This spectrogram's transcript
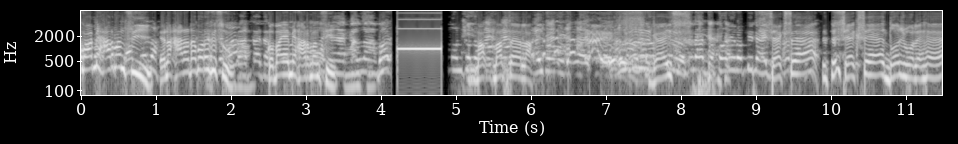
কো আমি হার মানছি। এনা হারাটা বড় কিছু। কো ভাই আমি হার মানছি। মাপ চাইলা গাইস সেক্সে সেক্সে দশ বলে হ্যাঁ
